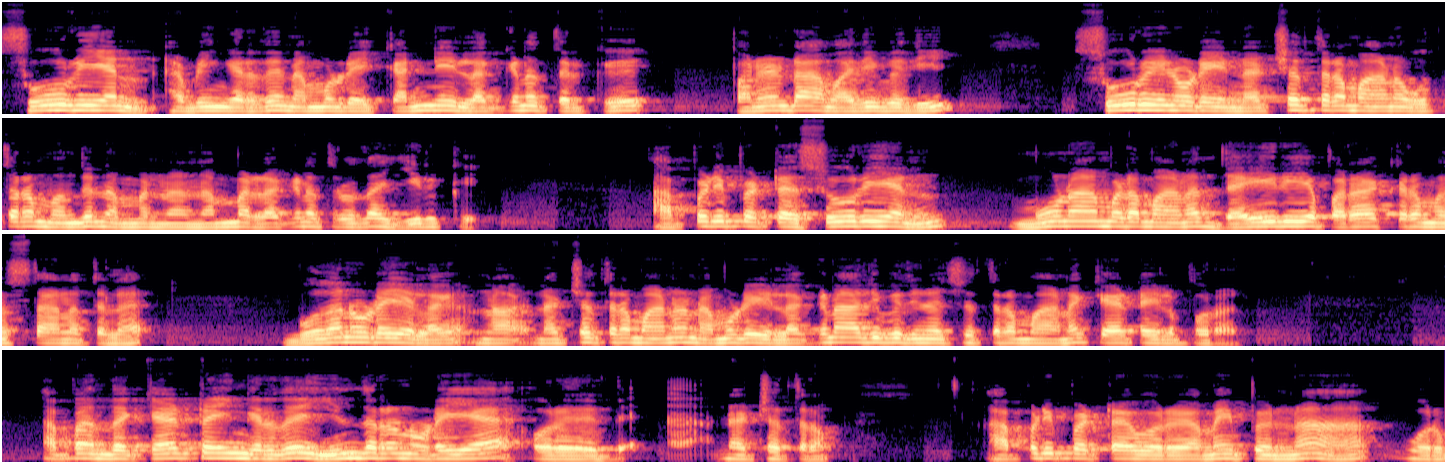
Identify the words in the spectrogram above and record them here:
சூரியன் அப்படிங்கிறது நம்முடைய கன்னி லக்னத்திற்கு பன்னெண்டாம் அதிபதி. சூரியனுடைய நட்சத்திரமான உத்தரம் வந்து நம்ம நம்ம லக்னத்தில் தான் இருக்குது அப்படிப்பட்ட சூரியன் மூணாம் இடமான தைரிய பராக்கிரம ஸ்தானத்தில் புதனுடைய ல நட்சத்திரமான நம்முடைய லக்னாதிபதி நட்சத்திரமான கேட்டையில் போகிறார் அப்போ இந்த கேட்டைங்கிறது இந்திரனுடைய ஒரு நட்சத்திரம். அப்படிப்பட்ட ஒரு அமைப்புன்னா ஒரு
